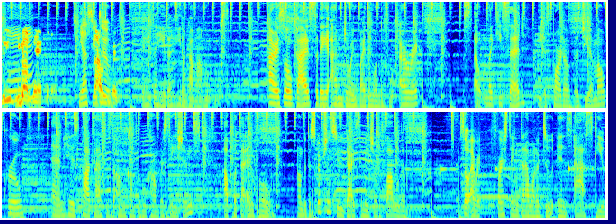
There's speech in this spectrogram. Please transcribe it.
you, you mm-hmm. gotta dance to that. Yes, you do. you hate it. Yeah, he's a hater. He don't got my moves. All right, so guys, today I'm joined by the wonderful Eric. So, oh, like he said, he is part of the GML crew, and his podcast is the Uncomfortable Conversations. I'll put that info on the description so you guys can make sure to follow them. So, Eric, the first thing that I want to do is ask you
